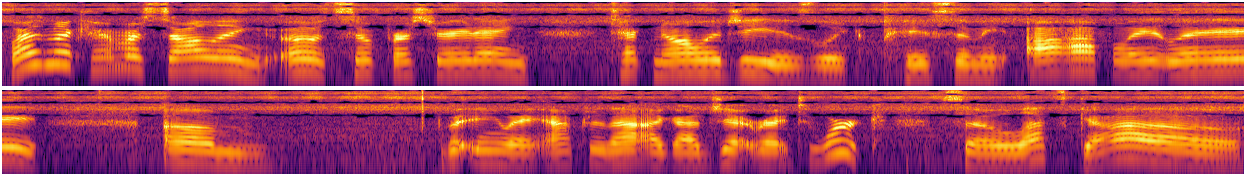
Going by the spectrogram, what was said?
Why is my camera stalling? Oh, it's so frustrating. Technology is like pissing me off lately. Um, but anyway, after that I got jet right to work. So let's go.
